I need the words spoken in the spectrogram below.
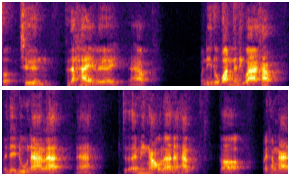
สดชื่นได้เลยนะครับ วันนี้ดูบอลกันดีกว่าครับ ไม่ได้ดูนานแล้วนะจะได้ไม่เหงาแล้วนะครับ ก็ไปทำงาน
